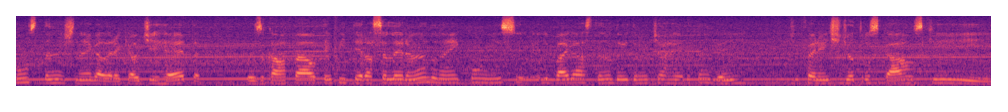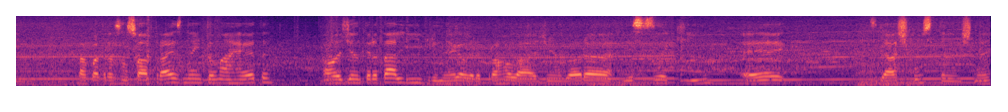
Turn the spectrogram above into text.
constante, né, galera, que é o de reta, pois o carro está o tempo inteiro acelerando, né, e com isso ele vai gastando aí durante a reta também, diferente de outros carros que tá com a tração só atrás, né, então na reta a roda dianteira tá livre, né, galera, para rolagem. Agora nesses aqui é desgaste constante, né.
